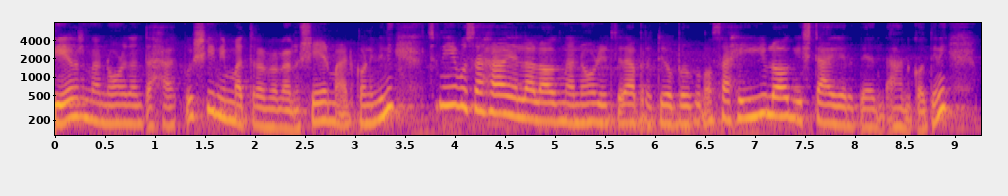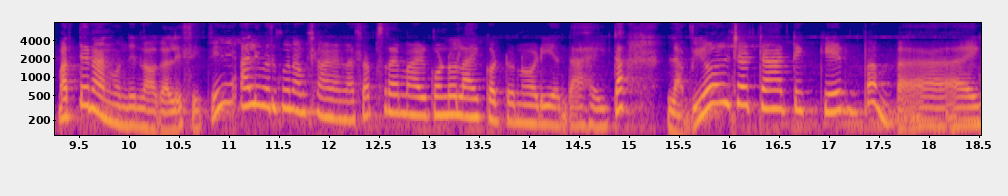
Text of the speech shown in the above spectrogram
ದೇವ್ರನ್ನ ನೋಡಿದಂತಹ ಖುಷಿ ನಿಮ್ಮ ಹತ್ರನೂ ನಾನು ಶೇರ್ ಮಾಡ್ಕೊಂಡಿದ್ದೀನಿ. ಸೊ ನೀವು ಸಹ ಎಲ್ಲ ಲಾಗ್ನ ನೋಡಿರ್ತೀರ? ಪ್ರತಿಯೊಬ್ಬರಿಗೂ ಸಹ ಈ ಲಾಗ್ ಇಷ್ಟ ಆಗಿರುತ್ತೆ ಅಂತ ಅನ್ಕೋತೀನಿ. ಮತ್ತೆ ನಾನು ಮುಂದಿನ ಲಾಗಲ್ಲಿ ಸಿಗ್ತೀನಿ. ಅಲ್ಲಿವರೆಗೂ ನಮ್ಮ ಚಾನಲ್ನ ಸಬ್ಸ್ಕ್ರೈಬ್ ಮಾಡಿಕೊಂಡು ಲೈಕ್ ಕೊಟ್ಟು ನೋಡಿ ಅಂತ ಹೇಳ್ತಾ. ಲವ್ ಯು ಆಲ್ ಚಟ ಟೇಕ್ ಕೇರ್ ಬಾಯ್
